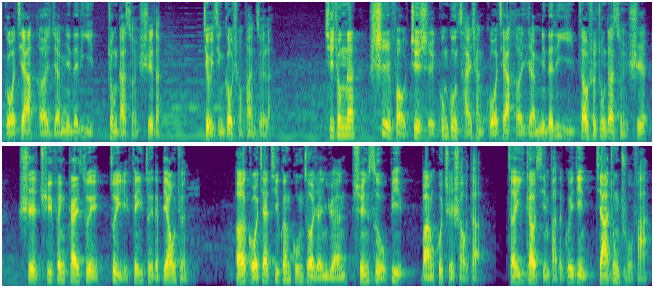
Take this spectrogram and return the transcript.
国家和人民的利益重大损失的，就已经构成犯罪了。其中呢，是否致使公共财产、国家和人民的利益遭受重大损失，是区分该罪罪与非罪的标准。而国家机关工作人员徇私舞弊、玩忽职守的，则依照刑法的规定加重处罚。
